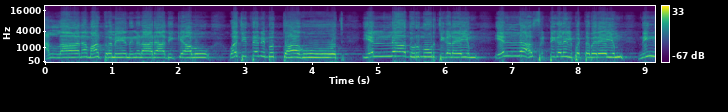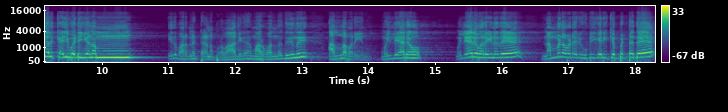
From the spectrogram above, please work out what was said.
അല്ലാനെ മാത്രമേ നിങ്ങൾ ആരാധിക്കാവൂ. എല്ലാ ദുർമൂർത്തികളെയും എല്ലാ സൃഷ്ടികളിൽപ്പെട്ടവരെയും നിങ്ങൾ കൈവടിയണം. ഇത് പറഞ്ഞിട്ടാണ് പ്രവാചകന്മാർ വന്നത് എന്ന് അല്ല പറയുന്നു. മുല്ലയാരോ? മുല്ലയാര് പറയുന്നത് നമ്മളിവിടെ രൂപീകരിക്കപ്പെട്ടത്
